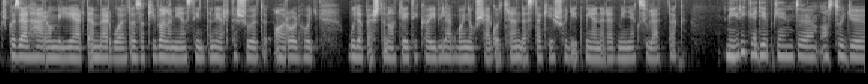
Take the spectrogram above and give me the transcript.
és közel három milliárd ember volt az, aki valamilyen szinten értesült arról, hogy Budapesten atlétikai világbajnokságot rendeztek, és hogy itt milyen eredmények születtek. Mérik egyébként azt, hogy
